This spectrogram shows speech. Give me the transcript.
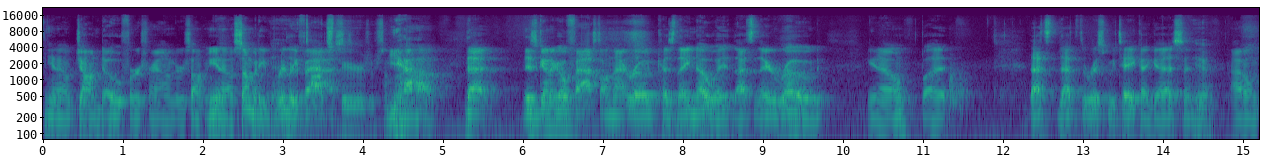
you know, John Doe first round or something? You know, somebody really Todd fast. Spears or something. Yeah, that is going to go fast on that road because they know it. That's their road, you know. But that's that's the risk we take, I guess. And Yeah. I don't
